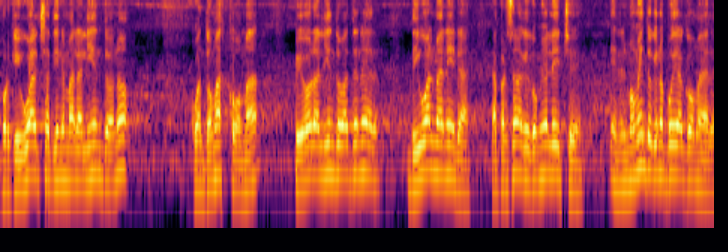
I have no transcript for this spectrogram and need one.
porque igual ya tiene mal aliento? No. Cuanto más coma, peor aliento va a tener. De igual manera, la persona que comió leche en el momento que no podía comer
